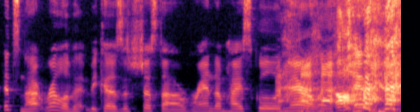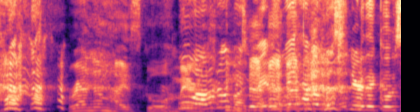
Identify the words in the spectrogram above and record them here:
it's not relevant because it's just a random high school in Maryland. Oh. Random high school. Well, I don't know. Maybe we have a listener that goes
